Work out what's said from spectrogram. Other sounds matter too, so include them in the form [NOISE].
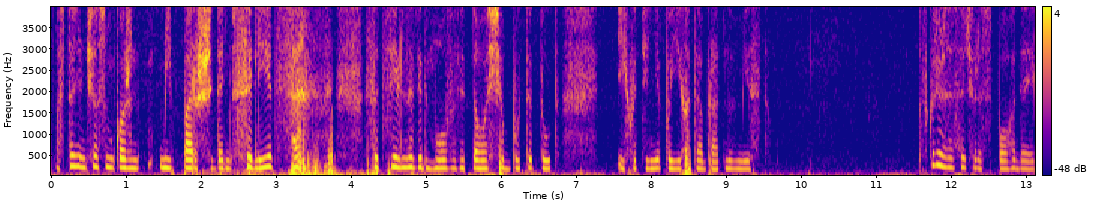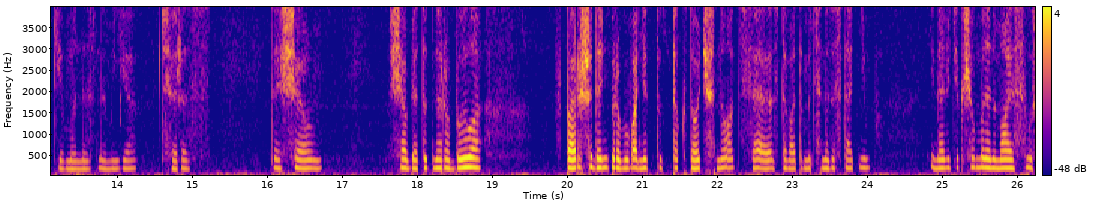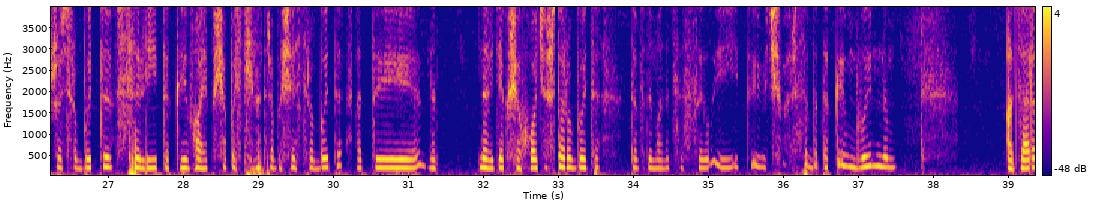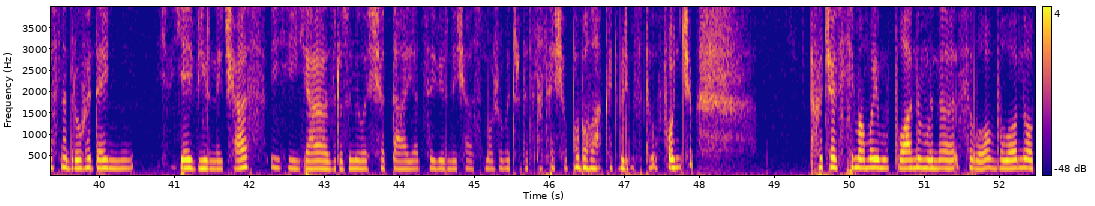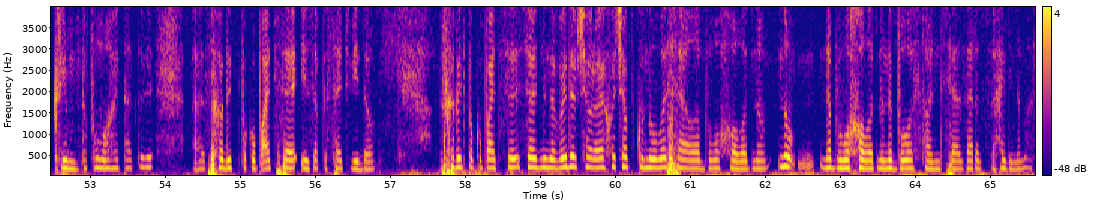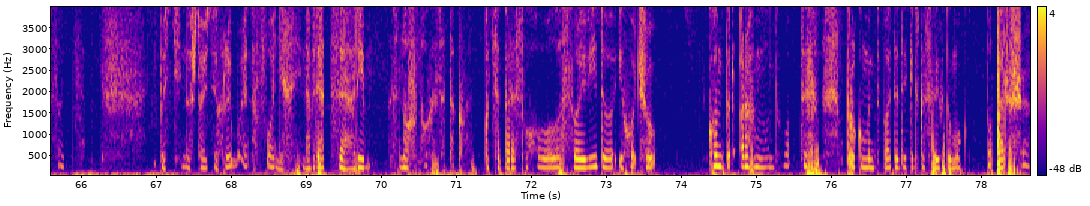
останнім часом кожен мій перший день в селі це [LAUGHS] суцільна відмова від того, щоб бути тут і хотіння поїхати обратно в місто. Скоріше за все, через спогади, які в мене з ним є, через те, що що б я тут не робила, в перший день перебування тут так точно це здаватиметься недостатнім. І навіть якщо в мене немає сил щось робити в селі, такий вайб, що постійно треба щось робити, а ти навіть якщо хочеш то робити, то нема на це сил, і ти відчуваєш себе таким винним. А зараз на другий день є вільний час, і я зрозуміла, що та, я цей вільний час можу витратити на те, щоб побалакати, блін, в телефончик. Хоча всіма моїми планами на село було, ну окрім допомоги татові, е, сходить покупатися і записати відео. Сходить покупатися сьогодні не вийде, вчора я хоча б кунулася, але було холодно. Ну, не було холодно, не було сонця. Зараз взагалі нема сонця. І постійно щось гримає на фоні, і навряд це грім. Знов ноги затекли. Оце переслуховувала своє відео і хочу контраргументувати, прокоментувати декілька своїх думок. По-перше,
